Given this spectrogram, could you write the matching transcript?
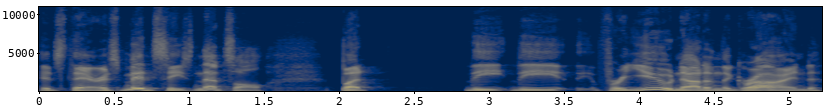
it's there. It's mid season. That's all. But the the for you not in the grind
